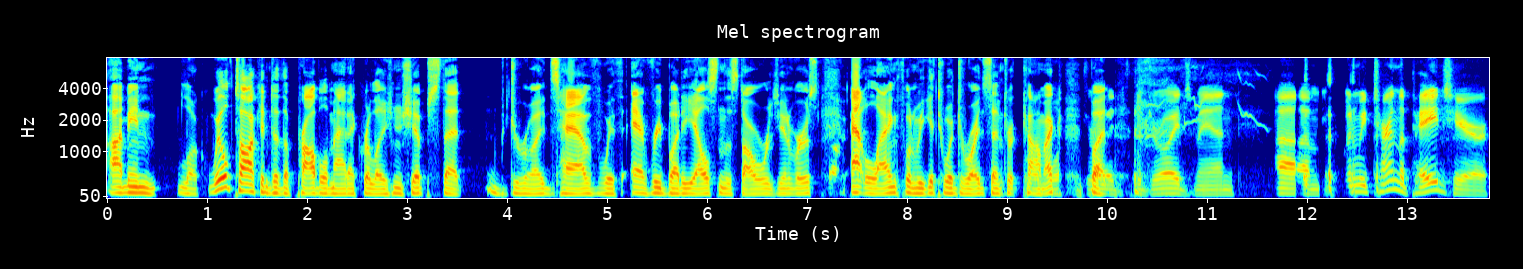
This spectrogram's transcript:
I mean, look, we'll talk into the problematic relationships that droids have with everybody else in the Star Wars universe at length when we get to a droid centric comic. Oh, the but the droids, man. Um, when we turn the page here,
